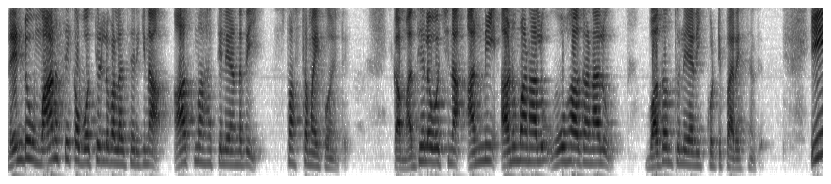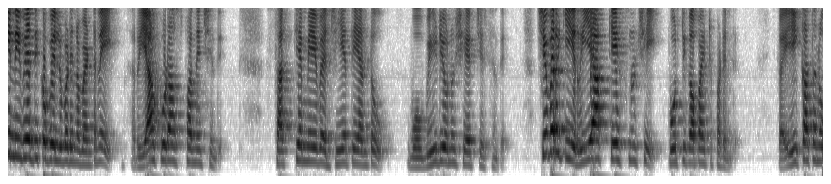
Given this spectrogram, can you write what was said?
రెండు మానసిక ఒత్తిళ్ళ వల్ల జరిగిన ఆత్మహత్యలే అన్నది స్పష్టమైపోయింది. ఇక మధ్యలో వచ్చిన అన్ని అనుమానాలు ఊహాగానాలు వదంతులే అని కొట్టిపారేసింది. ఈ నివేదిక వెలువడిన వెంటనే రియా కూడా స్పందించింది. సత్యమేవ జయతే అంటూ ఓ వీడియోను షేర్ చేసింది. చివరికి రియా కేసు నుంచి పూర్తిగా బయటపడింది. ఇక ఈ కథను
